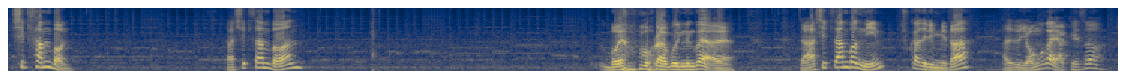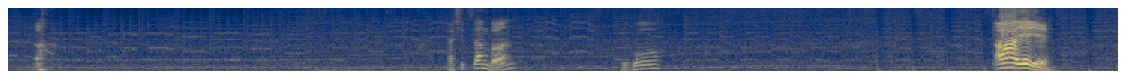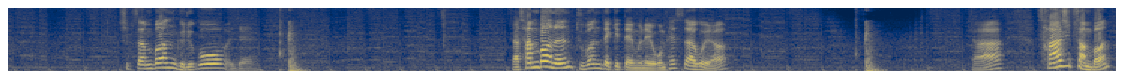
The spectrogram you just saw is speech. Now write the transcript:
13번. 자, 13번. 뭐야, 뭐라고 읽는 거야? 예. 자, 13번님 축하드립니다. 아주 영어가 약해서. 자, 13번. 그리고. 아, 예, 예. 13번, 그리고 이제. 자, 3번은 두 번 됐기 때문에 요건 패스하고요. 자, 43번.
